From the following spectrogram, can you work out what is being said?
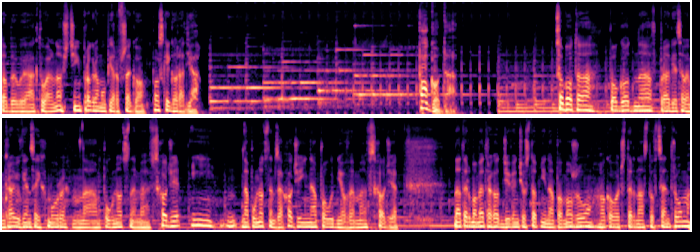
To były aktualności programu pierwszego Polskiego Radia. Pogoda. Sobota pogodna w prawie całym kraju, więcej chmur na północnym wschodzie i na północnym zachodzie i na południowym wschodzie. Na termometrach od 9 stopni na Pomorzu, około 14 w centrum,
